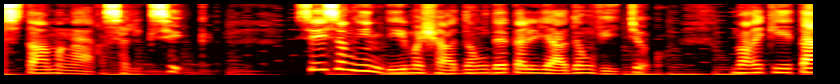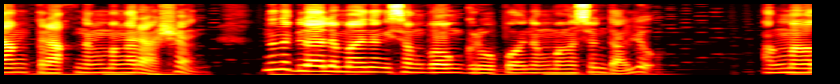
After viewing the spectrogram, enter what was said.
Kumusta mga kasaliksik? Sa isang hindi masyadong detalyadong video, makikita ang truck ng mga Russian na naglalaman ng isang buong grupo ng mga sundalo. Ang mga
